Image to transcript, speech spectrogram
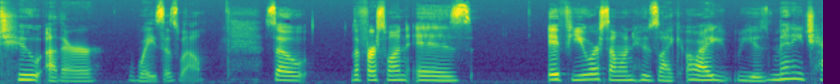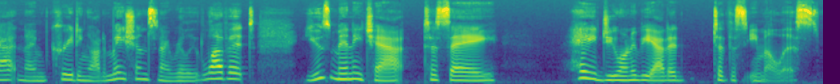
two other ways as well. So, the first one is if you are someone who's like, oh, I use ManyChat and I'm creating automations and I really love it, use ManyChat to say, hey, do you want to be added to this email list?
